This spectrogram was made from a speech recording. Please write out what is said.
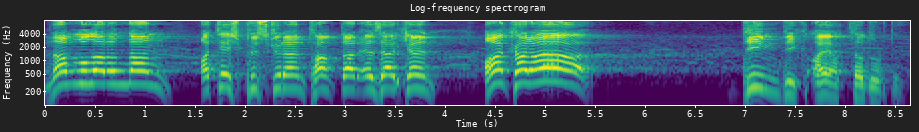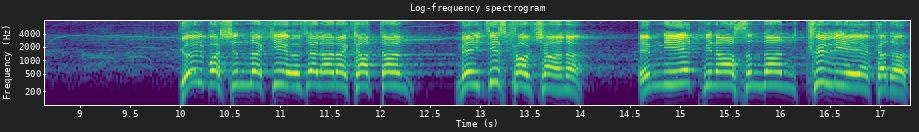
namlularından ateş püsküren tanklar ezerken Ankara dimdik ayakta durdu. Göl başındaki özel harekattan meclis kavşağına, emniyet binasından külliyeye kadar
